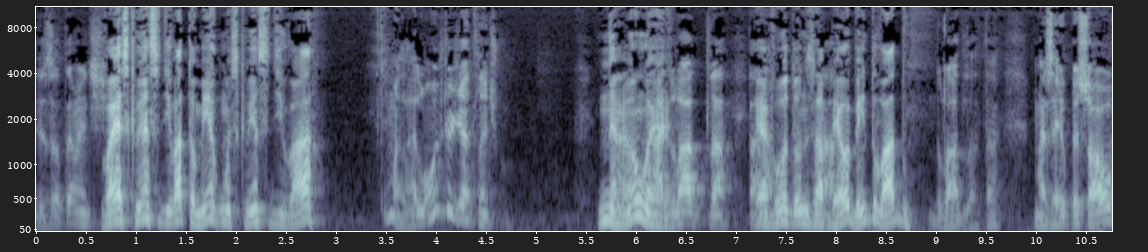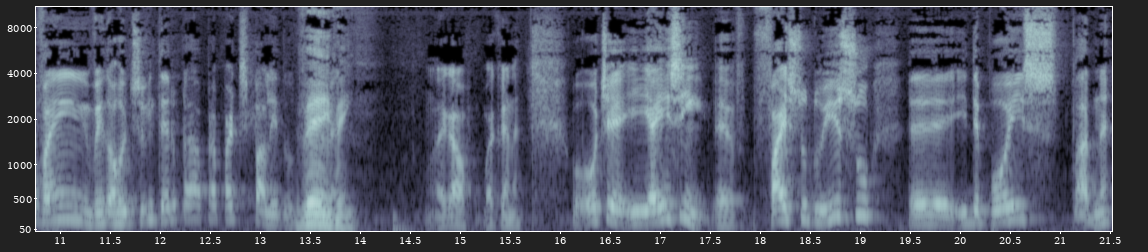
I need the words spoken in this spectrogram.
Exatamente. Vai as crianças de lá também, algumas crianças de lá. Mas lá é longe do Jardim Atlântico. Não, é. Ah, do lado, tá. tá é a rua Dona Isabel, Tá, é bem do lado. do lado lá, tá. Mas aí o pessoal vem, vem do Arroio do Silva inteiro pra, pra participar ali do. do Vem, evento. vem. Legal, bacana. Ô, ô Tchê, e aí sim, é, faz tudo isso é, e depois, claro, né?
